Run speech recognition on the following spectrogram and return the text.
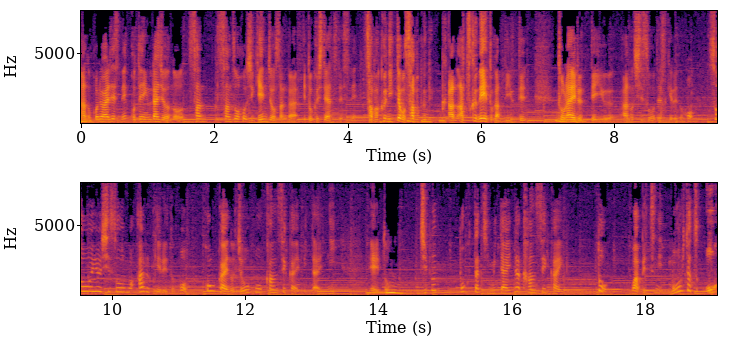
あのこれはあれですね古典ラジオの三三蔵法師玄奘さんが得得したやつですね。砂漠に行っても寒く、あの暑くねえとかって言って捉えるっていうあの思想ですけれどもそういう思想もあるけれども今回の情報観世界みたいに、えーと自分僕たちみたいな観世界とは別にもう一つ大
